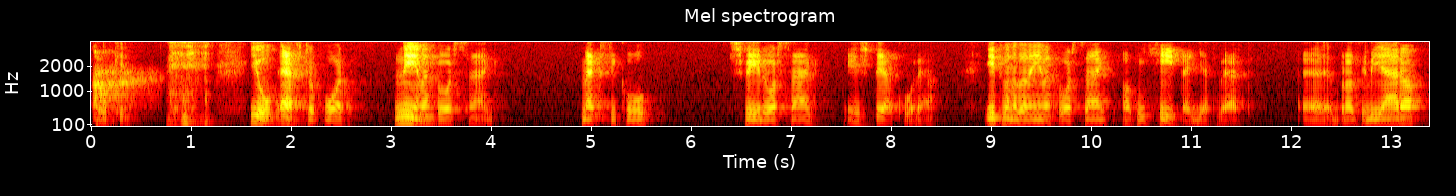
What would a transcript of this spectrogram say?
Oké. Jó, F csoport. Németország, Mexikó, Svédország és Dél-Korea. Itt van az a Németország, aki 7 egyet vert Brazíliára.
